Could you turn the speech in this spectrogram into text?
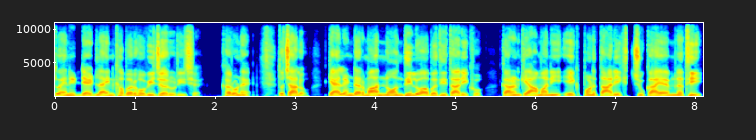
તો એની ડેડલાઇન ખબર હોવી જરૂરી છે. ખરું ને? તો ચાલો, કેલેન્ડરમાં નોંધી લો આ બધી તારીખો, કારણ કે આમાંની એક પણ તારીખ ચૂકાય એમ નથી.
